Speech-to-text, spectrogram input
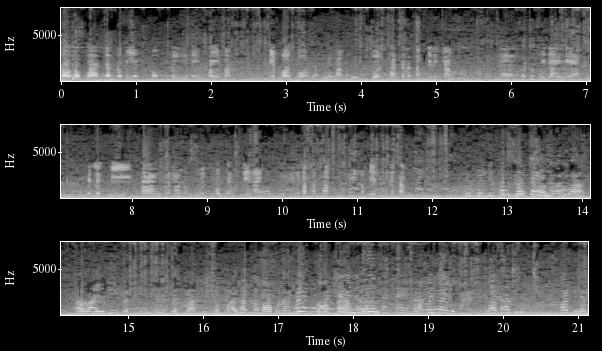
เราต้องการ ระเบียบของสื่อเนี่ยให้มันเรียบร้อยก่อนนะครับ ส่วนท่านจะมาทำกิจกรรมใดๆเนี่ยเป็นเรื่องที่ทางพนักงานสอบสวนเขาจะพิจารณานะครับท่านครับระเบียบนะครับคือคืนนี้ผมเรียนถามท่านว่าอะไรที่เป็นสิ่งที่เป็นการผิดกฎหมายท่านก็บอกมาเลยหนึ่งสองสามสี่นะไม่ใช่แล้วท่านท่านเห็น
